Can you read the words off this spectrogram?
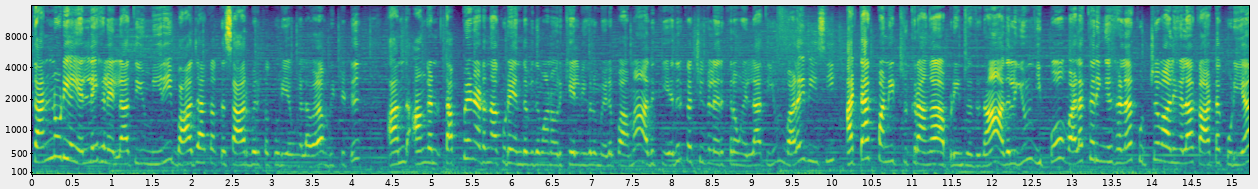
தன்னுடைய எல்லைகள் எல்லாத்தையும் மீறி பாஜகவுக்கு சார்பு இருக்கக்கூடியவங்களெல்லாம் விட்டுட்டு அந்த அங்க தப்பே நடந்தா கூட எந்த விதமான ஒரு கேள்விகளும் எழுப்பாம அதுக்கு எதிர்கட்சிகள் இருக்கிறவங்க எல்லாத்தையும் வலை வீசி அட்டாக் பண்ணிட்டு இருக்கிறாங்க அப்படின்றது தான் அதுலயும் இப்போ வழக்கறிஞர்களை குற்றவாளிகளா காட்டக்கூடிய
